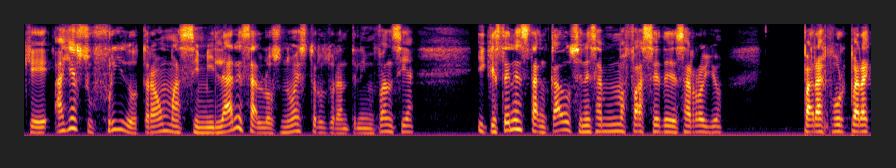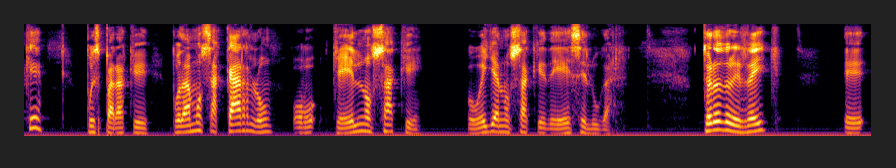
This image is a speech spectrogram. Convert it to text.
que haya sufrido traumas similares a los nuestros durante la infancia y que estén estancados en esa misma fase de desarrollo. ¿Para, ¿Para qué? Pues para que podamos sacarlo o que él nos saque o ella nos saque de ese lugar. Theodore Reich eh,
